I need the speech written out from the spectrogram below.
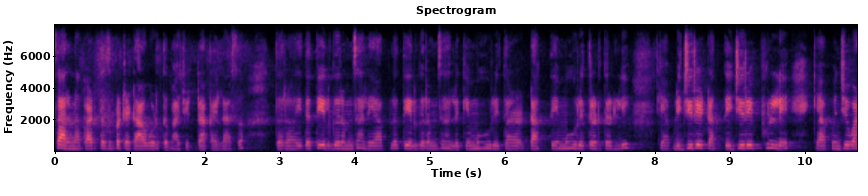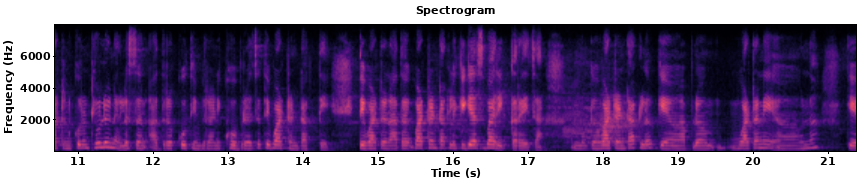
साल न काढताच बटाटा आवडतं भाजीत टाकायला असं. तर इथं तेल गरम झाले आपलं. तेल गरम झालं की मोहरी ता टाकते. मोहरी तडतडली की आपली जिरे टाकते. जिरे फुलले की आपण जे वाटण करून ठेवलं ना लसण अद्रक कोथिंबीर आणि खोबऱ्याचं ते वाटण टाकते. ते वाटण आता वाटण टाकलं की गॅस बारीक करायचा. मग वाटण टाकलं की आपलं वाटाणे ना की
